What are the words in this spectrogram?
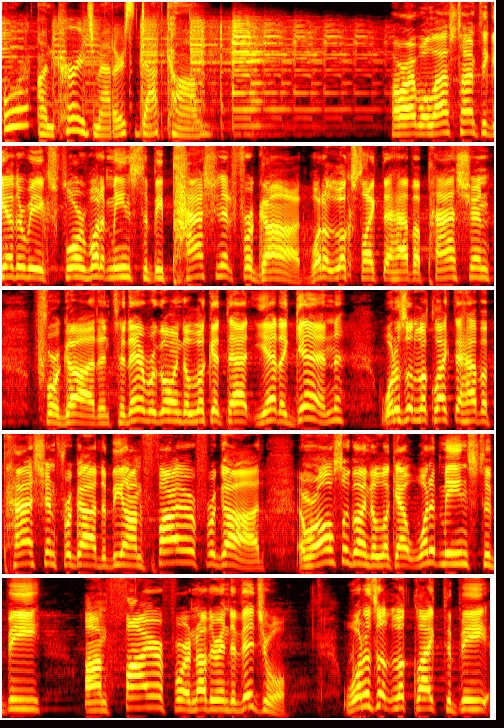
or on CourageMatters.com. All right, well, last time together we explored what it means to be passionate for God, what it looks like to have a passion for God. And today we're going to look at that yet again. What does it look like to have a passion for God, to be on fire for God? And we're also going to look at what it means to be on fire for another individual. What does it look like to be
